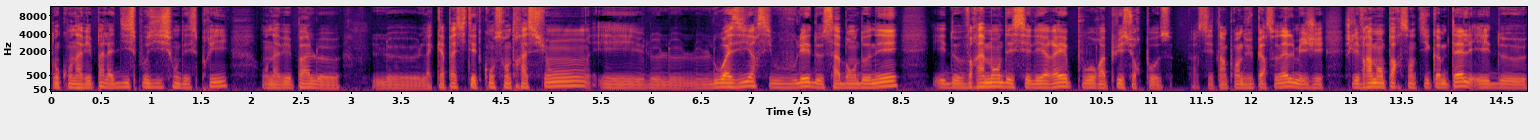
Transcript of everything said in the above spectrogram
donc on n'avait pas la disposition d'esprit, on n'avait pas la capacité de concentration et le, loisir, si vous voulez, de s'abandonner et de vraiment décélérer pour appuyer sur pause. c'est un point de vue personnel, mais je l'ai vraiment pas ressenti comme tel et de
